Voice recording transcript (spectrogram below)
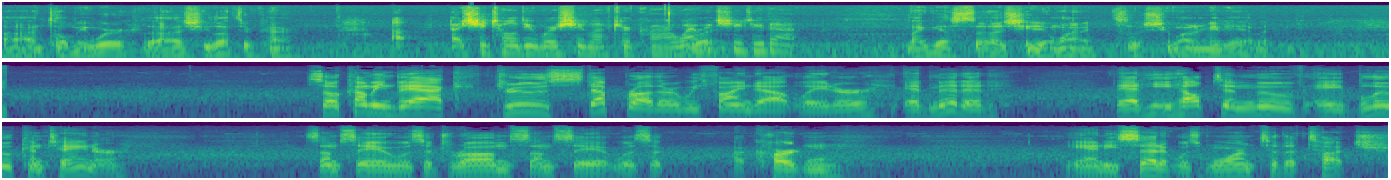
uh, told me where uh, she left her car. Uh, she told you where she left her car. Why Right. would she do that? I guess uh, she didn't want it, so she wanted me to have it. So, coming back, Drew's stepbrother, we find out later, admitted that he helped him move a blue container. Some say it was a drum, some say it was a, a carton. And he said it was warm to the touch.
